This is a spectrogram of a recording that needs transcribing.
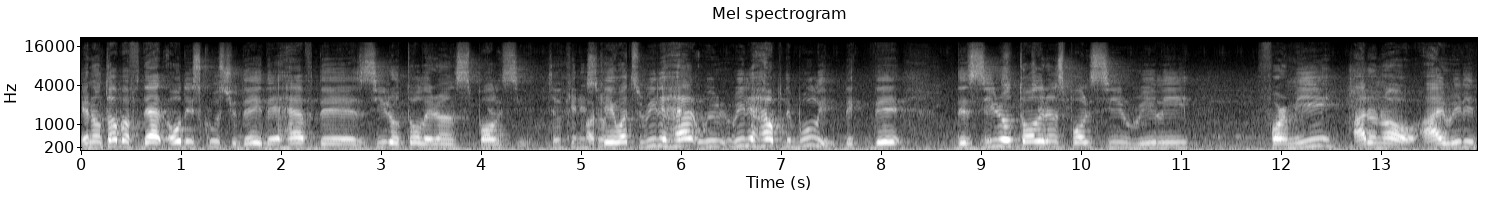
And on top of that all the schools today they have the zero tolerance policy. So can you okay what's really help really help the bully. The, the the zero tolerance policy really for me i don't know. I really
